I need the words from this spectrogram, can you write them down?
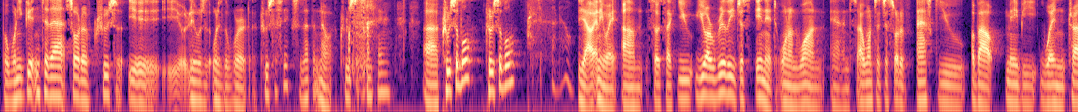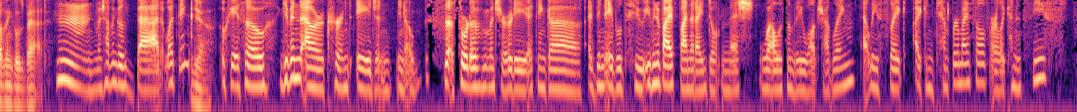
But when you get into that sort of cruci, you, you, it was what is the word? A crucifix? Is that the no? Cruci something? Uh, crucible? Crucible? Yeah anyway um, so it's like you you are really just in it one on one and so i want to just sort of ask you about maybe when traveling goes bad. Hmm, When shopping goes bad, well, I think. yeah. Okay, so given our current age and you know s- sort of maturity, I think uh, I've been able to, even if I find that I don't mesh well with somebody while traveling, at least like I can temper myself or like kind of see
